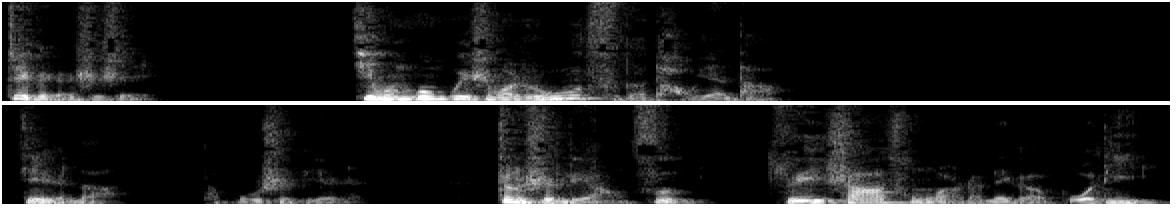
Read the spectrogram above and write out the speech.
这个人是谁？晋文公为什么如此的讨厌他？这人呢，他不是别人，正是两次追杀重耳的那个伯堤。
